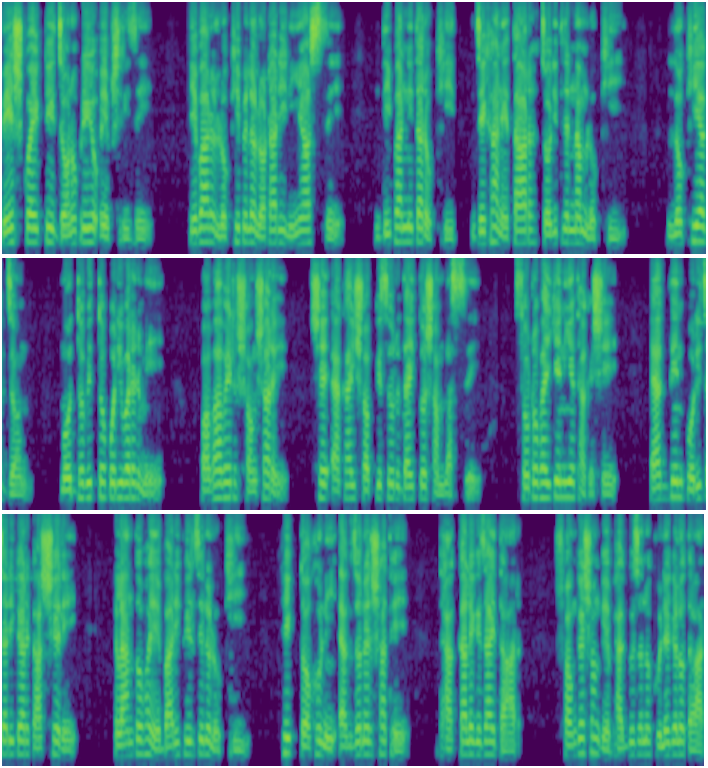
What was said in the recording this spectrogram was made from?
বেশ কয়েকটি জনপ্রিয় ওয়েব সিরিজে। এবার লক্ষ্মী পেল লটারি নিয়ে আসছে দীপান্বিতা রক্ষিত, যেখানে তার চরিত্রের নাম লক্ষ্মী। লক্ষ্মী একজন মধ্যবিত্ত পরিবারের মেয়ে। অভাবের সংসারে সে একাই সবকিছুর দায়িত্ব সামলাচ্ছে। ছোট ভাইকে নিয়ে থাকে সে। একদিন পরিচারিকার কাজ সেরে ক্লান্ত হয়ে বাড়ি ফিরছিল লক্ষ্মী। ঠিক তখনই একজনের সাথে ধাক্কা লেগে যায় তার। সঙ্গে সঙ্গে ভাগ্য যেন খুলে গেল তার,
